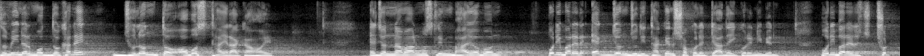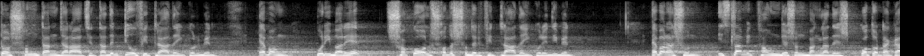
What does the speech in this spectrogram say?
জমিনের মধ্যখানে ঝুলন্ত অবস্থায় রাখা হয়। এজন্য আমার মুসলিম ভাই বোন, পরিবারের একজন যদি থাকেন, সকলেরটি আদায় করে নেবেন। পরিবারের ছোট্ট সন্তান যারা আছে তাদেরটিও ফিতরা আদায় করবেন এবং পরিবারের সকল সদস্যদের ফিতরা আদায় করে দিবেন। এবার আসুন, ইসলামিক ফাউন্ডেশন বাংলাদেশ কত টাকা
